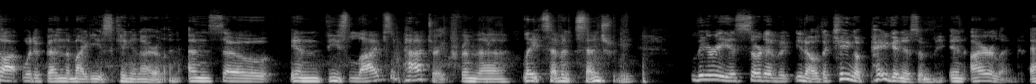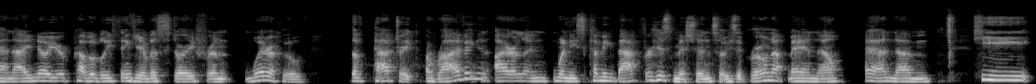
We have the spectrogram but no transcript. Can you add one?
thought would have been the mightiest king in Ireland. And so in these lives of Patrick from the late 7th century, Leary is sort of, you know, the king of paganism in Ireland. And I know you're probably thinking of a story from Muirchú of Patrick arriving in Ireland when he's coming back for his mission. So he's a grown up man now. And um, he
